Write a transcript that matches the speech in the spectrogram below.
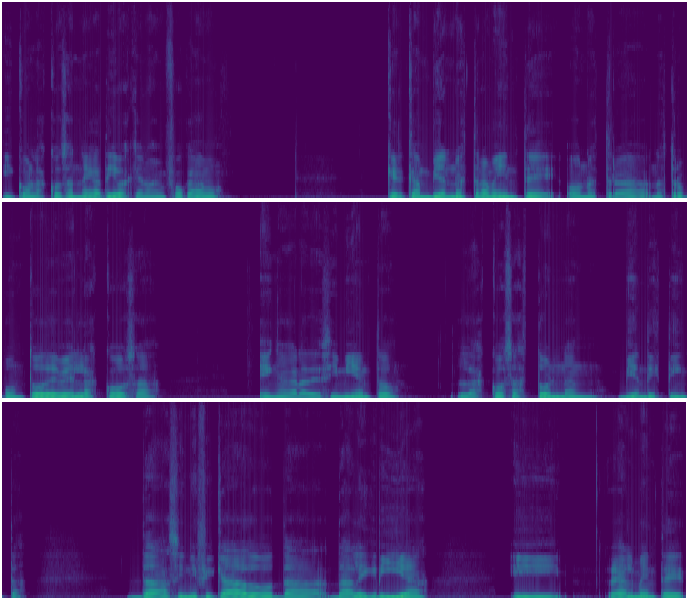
y con las cosas negativas que nos enfocamos, que el cambiar nuestra mente o nuestra, nuestro punto de ver las cosas en agradecimiento, las cosas tornan bien distintas. Da significado, da, da alegría y realmente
